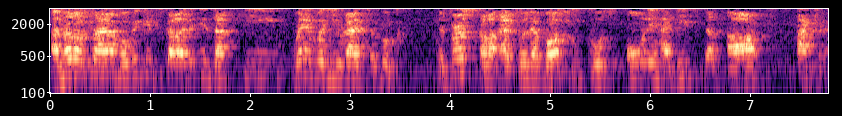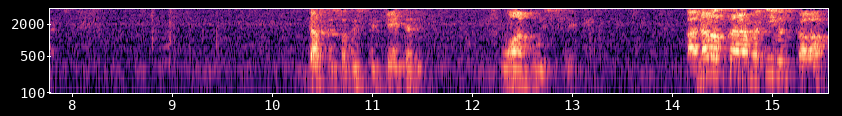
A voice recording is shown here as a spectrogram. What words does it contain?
Another sign of a wicked scholar is that he, whenever he writes a book, the first scholar I told you about, he quotes only hadiths that are accurate. That's the sophisticated one who is sick. Another sign of an evil scholar,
